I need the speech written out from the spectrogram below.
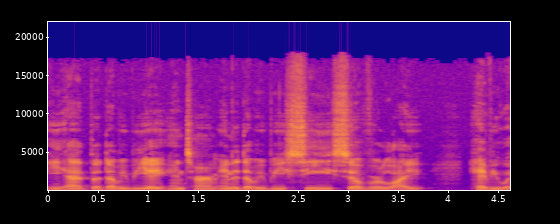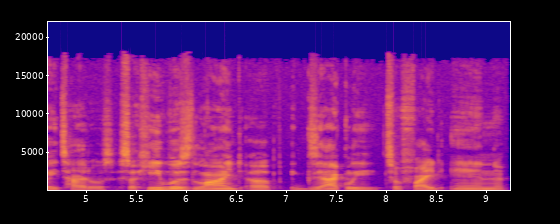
he had the WBA interim and the WBC silver light heavyweight titles. So he was lined up exactly to fight in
